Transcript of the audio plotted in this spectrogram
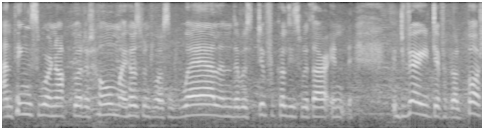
and things were not good at home. My husband wasn't well, and there was difficulties with our. In, very difficult. But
